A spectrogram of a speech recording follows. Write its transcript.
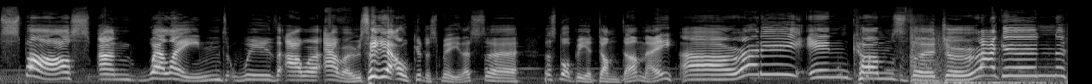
sparse and well-aimed with our arrows. yeah, oh, goodness me, let's, uh, let's not be a dum-dum, eh? Alrighty, in comes the dragon.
